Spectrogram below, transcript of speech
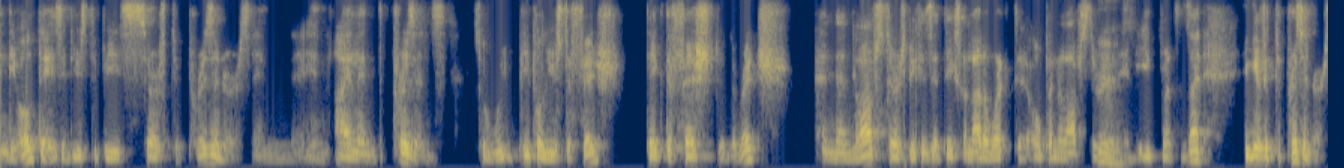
in the old days, it used to be served to prisoners in, in island prisons. So we, people used to fish, take the fish to the rich, and then lobsters, because it takes a lot of work to open a lobster yes. and, eat what's inside, you give it to prisoners.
